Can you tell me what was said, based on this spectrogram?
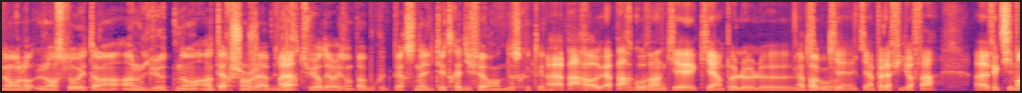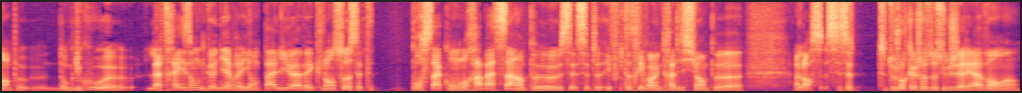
Non, Lancelot est un, lieutenant interchangeable d'Arthur. D'ailleurs, ils n'ont pas beaucoup de personnalités très différentes de ce côté-là. À part, euh, à part Gauvin, qui est, qui est un peu le, qui, est, un peu la figure phare. effectivement, un peu. Donc du coup, la trahison de Guenièvre ayant pas lieu avec Lancelot, c'est peut-être pour ça qu'on rabat ça un peu. il faut peut-être y voir une tradition un peu. Euh, alors, c'est toujours quelque chose de suggéré avant. Hein.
